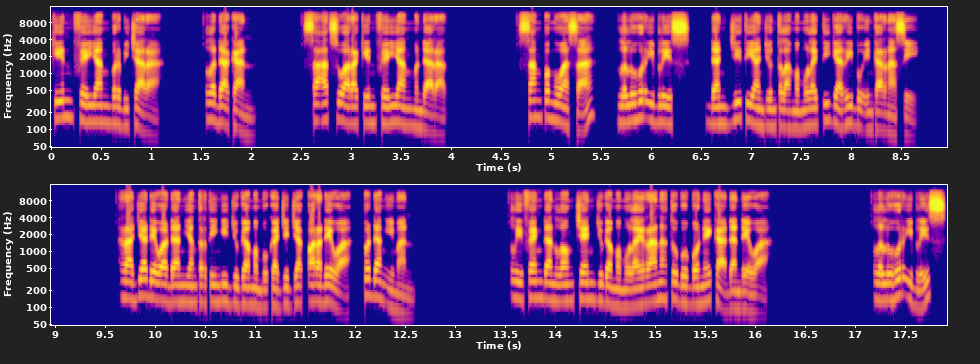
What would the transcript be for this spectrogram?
Qin Fei Yang berbicara. Ledakan. Saat suara Qin Fei Yang mendarat. Sang penguasa, leluhur iblis, dan Ji Tianjun telah memulai 3.000 inkarnasi. Raja Dewa dan yang tertinggi juga membuka jejak para dewa, pedang iman. Li Feng dan Long Chen juga memulai ranah tubuh boneka dan dewa. Leluhur iblis,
